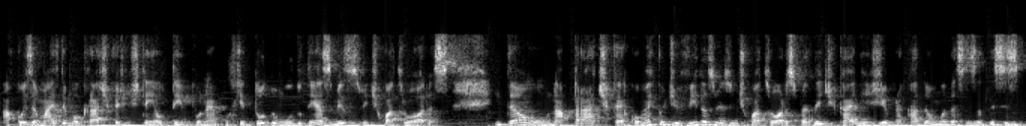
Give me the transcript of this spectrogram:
a coisa mais democrática que a gente tem é o tempo, né? Porque todo mundo tem as mesmas 24 horas. Então, na prática, como é que eu divido as minhas 24 horas para dedicar energia para cada uma dessas, desses,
